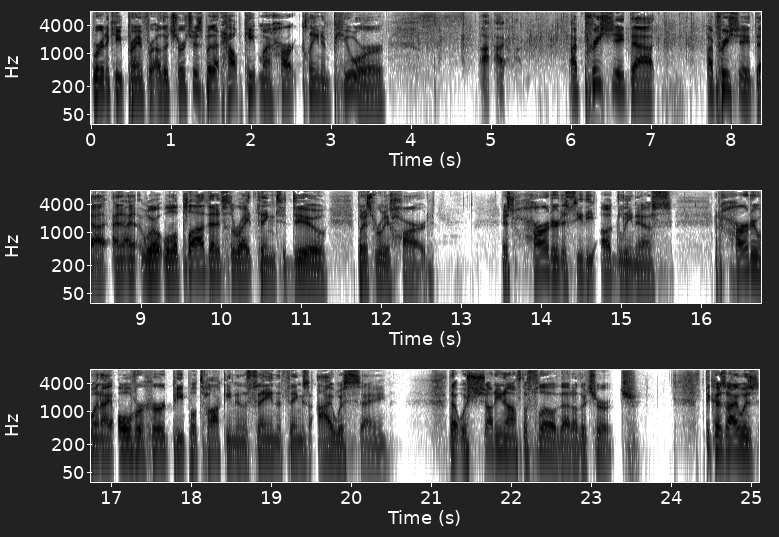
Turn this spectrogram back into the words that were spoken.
we're going to keep praying for other churches, but that helped keep my heart clean and pure. I, I, I appreciate that. I appreciate that, and I, we'll, we'll applaud that it's the right thing to do, but it's really hard. It's harder to see the ugliness, and harder when I overheard people talking and saying the things I was saying that was shutting off the flow of that other church. because I was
